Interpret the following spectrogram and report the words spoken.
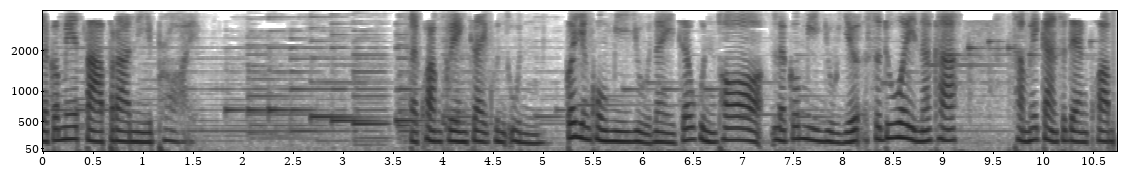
แล้วก็เมตตาปราณีพลอย แต่ความเกรงใจคุณอุ่นก็ยังคงมีอยู่ในเจ้าคุณพ่อแล้วก็มีอยู่เยอะซะด้วยนะคะทำให้การแสดงความ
